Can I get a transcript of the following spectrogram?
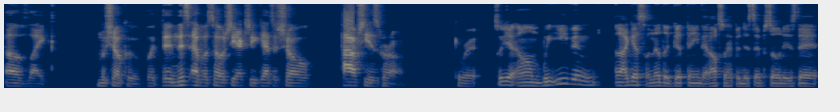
of like Mushoku. But in this episode she actually gets to show how she has grown. Correct. So yeah um we even I guess another good thing that also happened this episode is that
